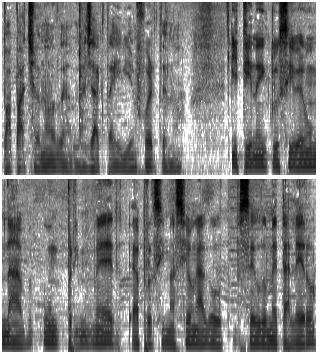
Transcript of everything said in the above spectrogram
papacha, ¿no? La, la yacta ahí bien fuerte, ¿no? Y tiene inclusive una un primer aproximación, algo pseudo metalero,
